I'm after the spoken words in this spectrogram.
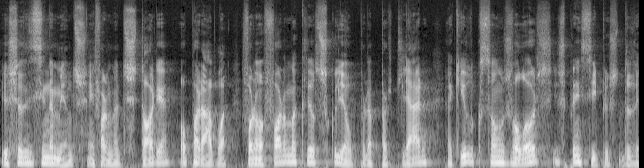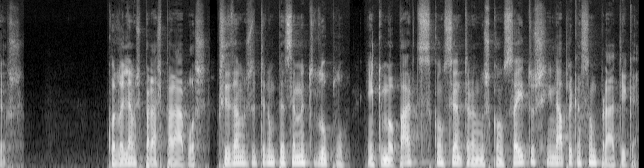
e os seus ensinamentos em forma de história ou parábola foram a forma que Deus escolheu para partilhar aquilo que são os valores e os princípios de Deus. Quando olhamos para as parábolas, precisamos de ter um pensamento duplo, em que uma parte se concentra nos conceitos e na aplicação prática,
